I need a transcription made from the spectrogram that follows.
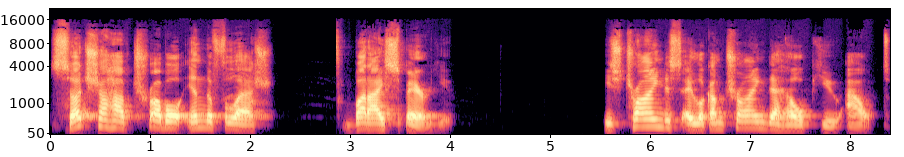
such shall have trouble in the flesh, but I spare you. He's trying to say, look, I'm trying to help you out.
